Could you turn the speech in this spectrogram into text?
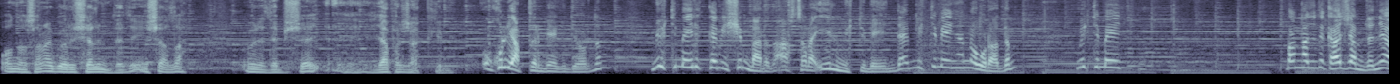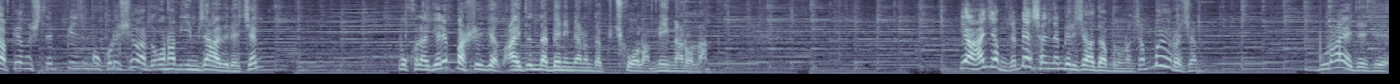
Ondan sonra görüşelim dedi. İnşallah öyle de bir şey e, yapacak gibi. okul yaptırmaya gidiyordum. Müftü Beylik'te bir işim vardı Aksaray İl Müftü Bey'inde. Müftü yanına uğradım. Müftü Bey bana dedi ki Hacı ne yapıyorsun işte bizim okul işi vardı ona bir imza vereceğim. Okula gelip başlayacağız. Aydın'da benim yanımda küçük olan, mimar olan. Ya Hacı ben senden bir ricada bulunacağım. Buyur hocam. Buraya dedi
